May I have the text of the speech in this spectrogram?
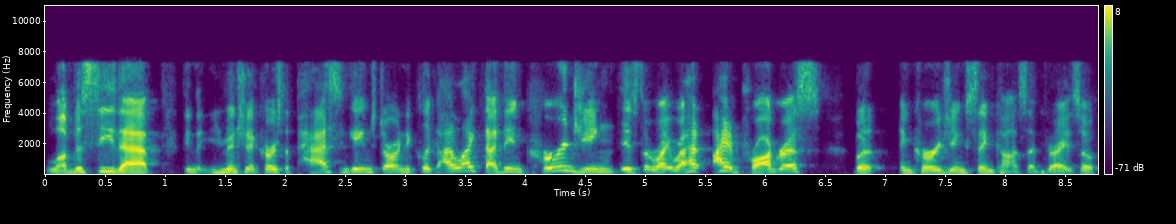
Love to see that. I think that you mentioned it, Curse, the passing game starting to click. I like that. I think encouraging is the right word. I had, I had progress, but encouraging, same concept, right? So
